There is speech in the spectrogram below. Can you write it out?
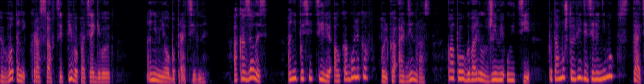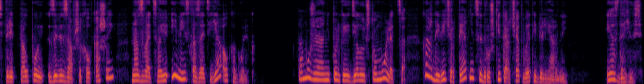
вот они, красавцы, пиво потягивают. Они мне оба противны. Оказалось, они посетили алкоголиков только один раз. Папа уговорил Джимми уйти, потому что, видите ли, не мог встать перед толпой завязавших алкашей, назвать свое имя и сказать: "Я алкоголик". К тому же они только и делают, что молятся. Каждый вечер пятницы дружки торчат в этой бильярдной. Я сдаюсь.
